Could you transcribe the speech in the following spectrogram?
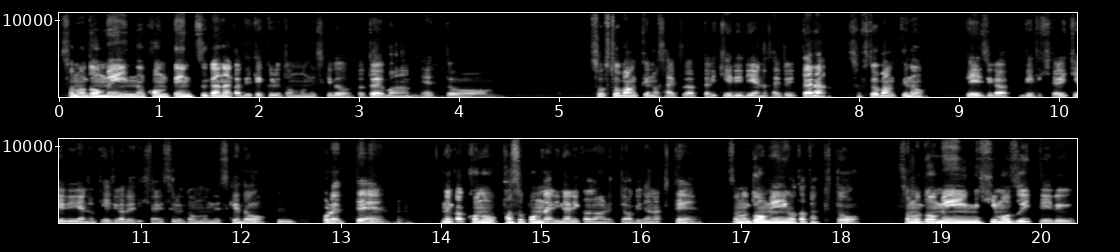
そのドメインのコンテンツがなんか出てくると思うんですけど、例えば、えっと、ソフトバンクのサイトだったり、KDDI のサイト行ったら、ソフトバンクのページが出てきたり、KDDI のページが出てきたりすると思うんですけど、うんこれって、なんかこのパソコン内に何かがあるってわけじゃなくて、そのドメインを叩くと、そのドメインに紐づいている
